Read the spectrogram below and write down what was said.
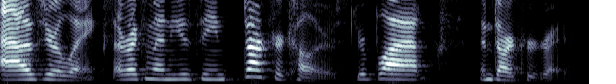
as your links. I recommend using darker colors, your blacks and darker grays.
